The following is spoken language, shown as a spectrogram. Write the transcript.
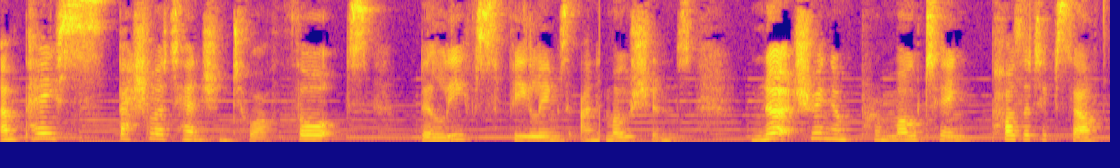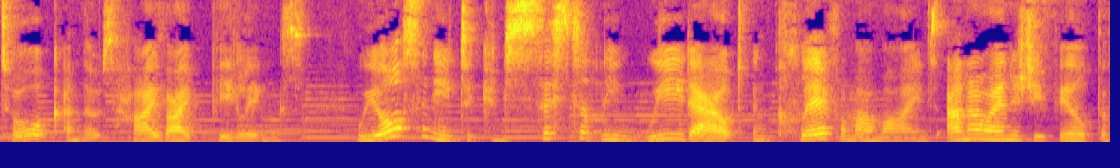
and pay special attention to our thoughts, beliefs, feelings, and emotions, nurturing and promoting positive self talk and those high vibe feelings. We also need to consistently weed out and clear from our minds and our energy field the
